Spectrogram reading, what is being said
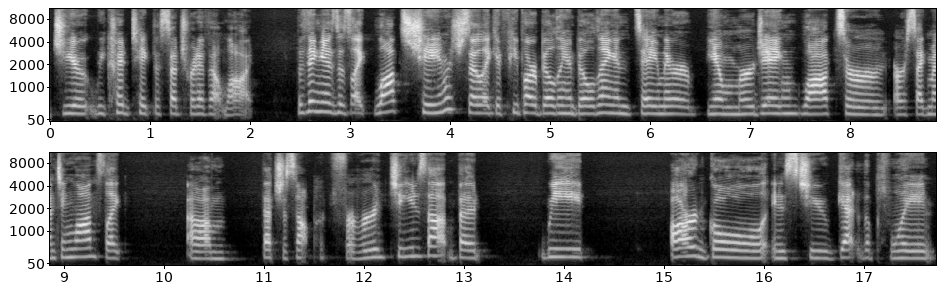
geo, we could take the such rid of that lot. The thing is, is like lots change. So like if people are building a building and saying they're, you know, merging lots or, or segmenting lots, like, um, that's just not preferred to use that. But we, our goal is to get the point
